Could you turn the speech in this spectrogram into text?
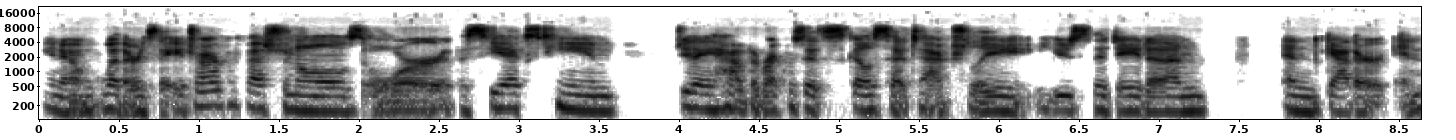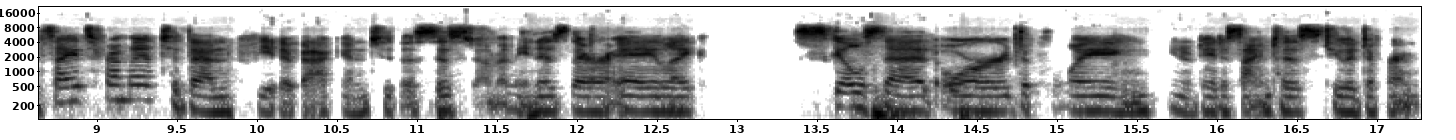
you know whether it's the HR professionals or the CX team, do they have the requisite skill set to actually use the data and, and gather insights from it to then feed it back into the system? I mean, is there a like skill set or deploying you know data scientists to a different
